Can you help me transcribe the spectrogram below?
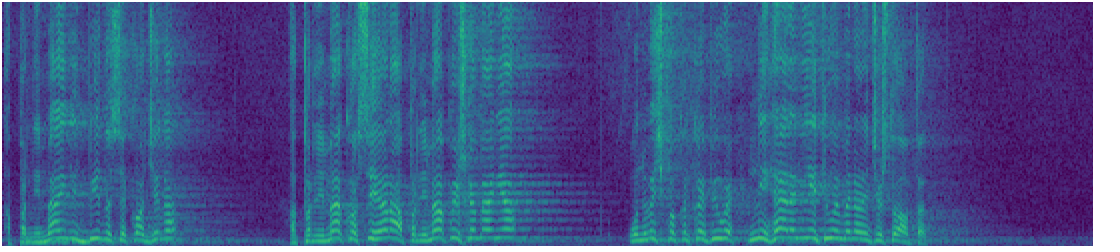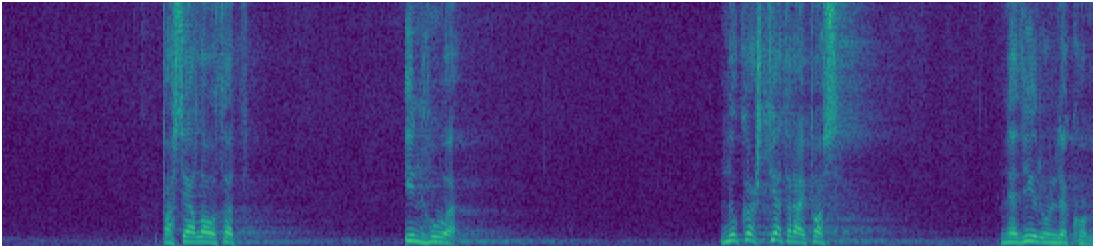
a për një me i një të bidhë nëse ka xhinna? A për një me ka sihra? A për një me po i shkon menja? Unë veç po kërkoj pi juve, një herë n'jetë juve me menu qështu, apton. Pastaj Allahu thotë, in huve, Nuk është tjetër ai pos nedhirun lekum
